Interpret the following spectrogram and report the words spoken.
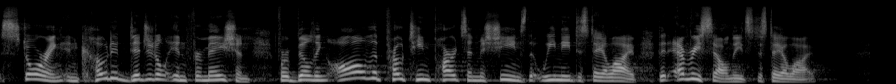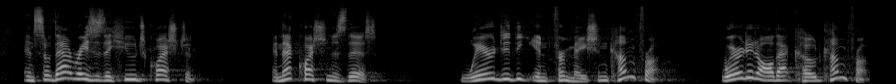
storing encoded digital information for building all the protein parts and machines that we need to stay alive, that every cell needs to stay alive. And so that raises a huge question. And that question is this Where did the information come from? Where did all that code come from?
